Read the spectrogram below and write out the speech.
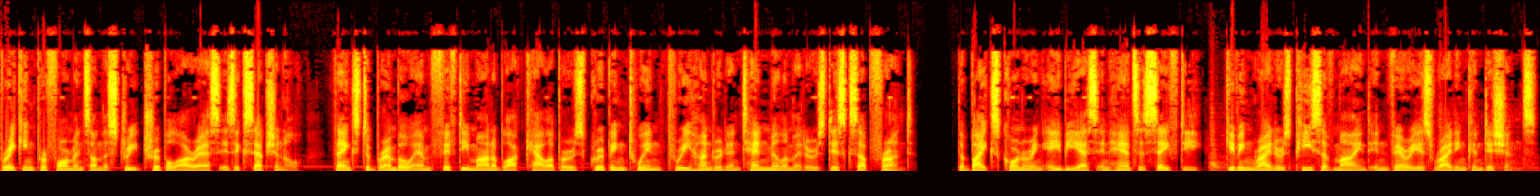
Braking performance on the Street Triple RS is exceptional, thanks to Brembo M50 monoblock calipers gripping twin 310mm discs up front. The bike's cornering ABS enhances safety, giving riders peace of mind in various riding conditions.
